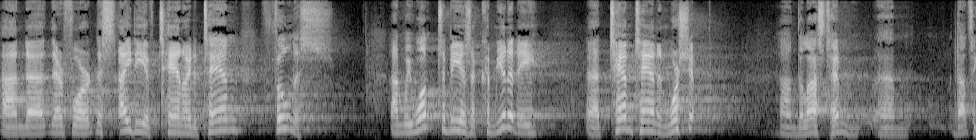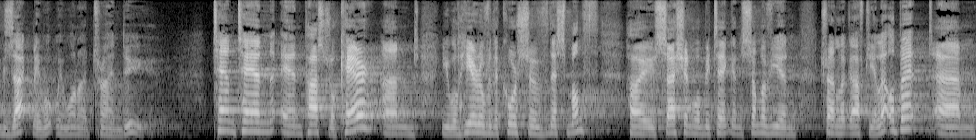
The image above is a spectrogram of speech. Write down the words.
And uh, therefore, this idea of 10 out of 10, fullness. And we want to be as a community uh, 1010 in worship. And the last hymn, um, that's exactly what we want to try and do. 1010 in pastoral care, and you will hear over the course of this month how session will be taking some of you and trying to look after you a little bit, um,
